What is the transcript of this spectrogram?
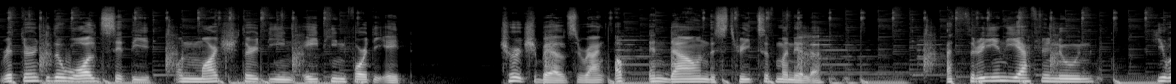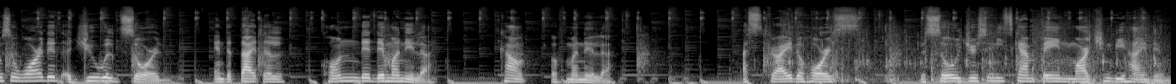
returned to the walled city on March 13, 1848, church bells rang up and down the streets of Manila. At 3 in the afternoon, he was awarded a jeweled sword and the title Conde de Manila, Count of Manila. Astride a horse, the soldiers in his campaign marching behind him,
